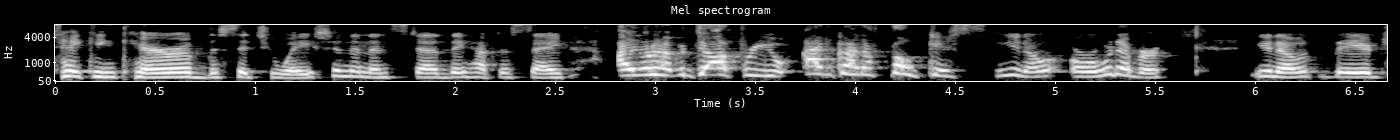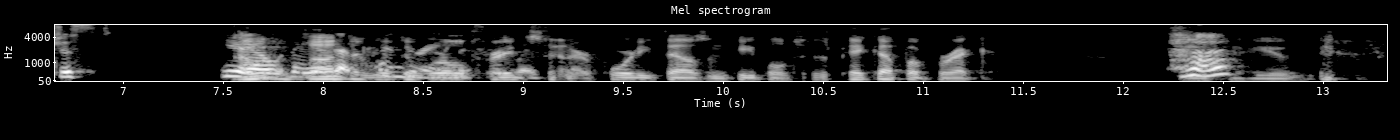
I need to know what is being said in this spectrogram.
taking care of the situation and instead they have to say i don't have a job for you. I've got to focus you know or whatever. You know they're just you know they end up with the world the trade center 40000 people just pick up a brick. Huh? You.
